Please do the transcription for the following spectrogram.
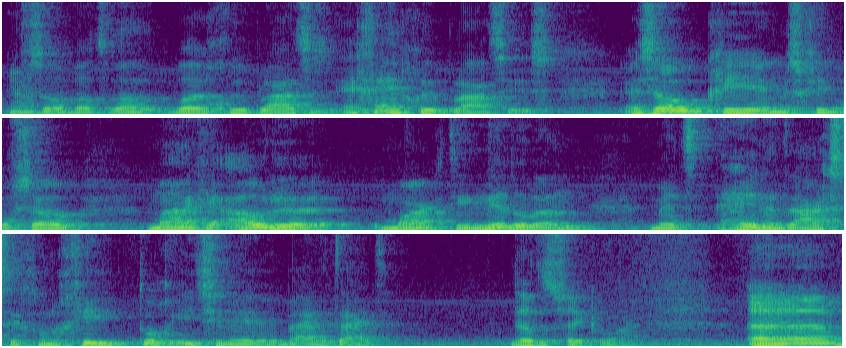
Ja. Oftewel, wat wel, wel een goede plaats is en geen goede plaats is. En zo creëer je misschien, of zo maak je oude marketingmiddelen met hedendaagse technologie toch ietsje meer bij de tijd. Dat is zeker waar. Ehm,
